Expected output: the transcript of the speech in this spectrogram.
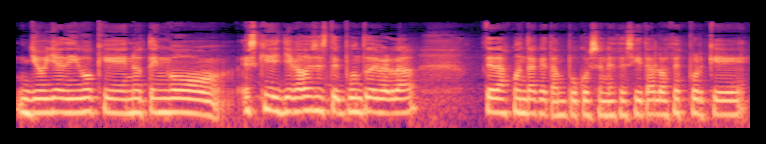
yo ya digo que no tengo, es que llegados a este punto de verdad, te das cuenta que tampoco se necesita, lo haces porque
